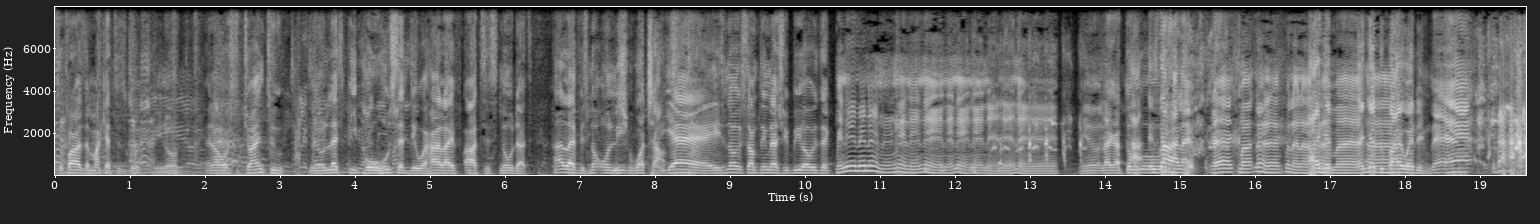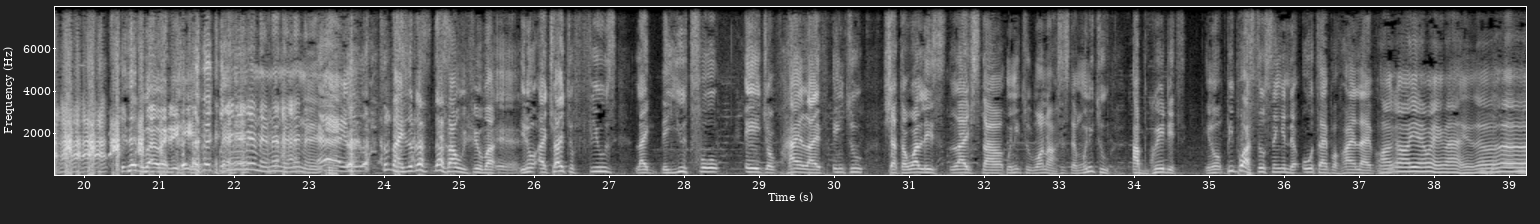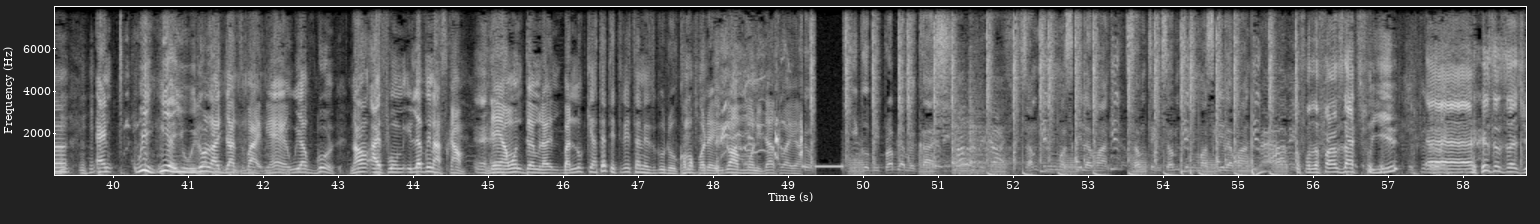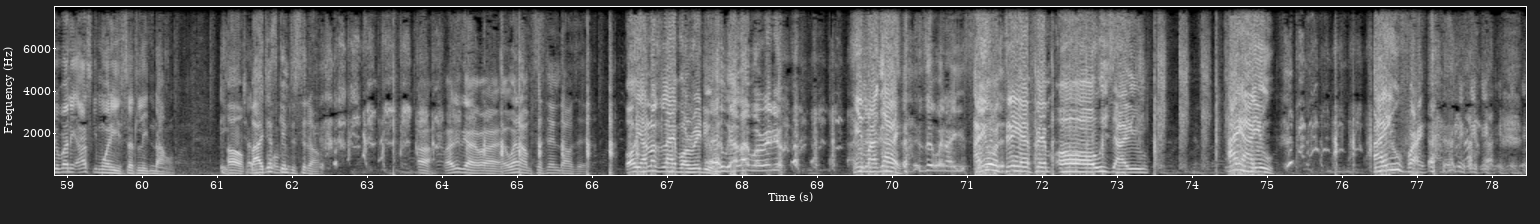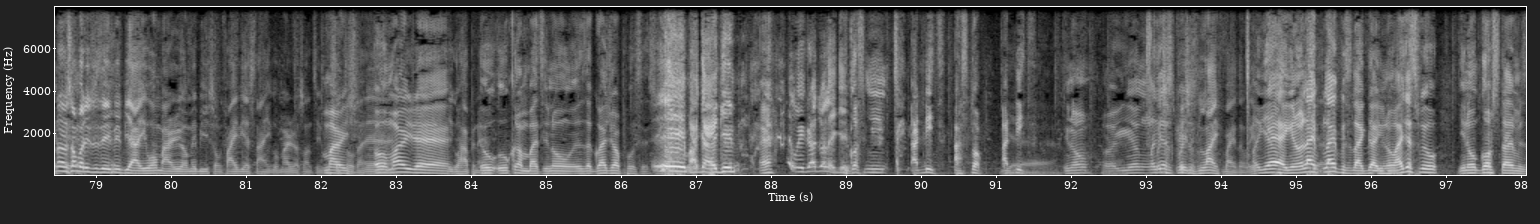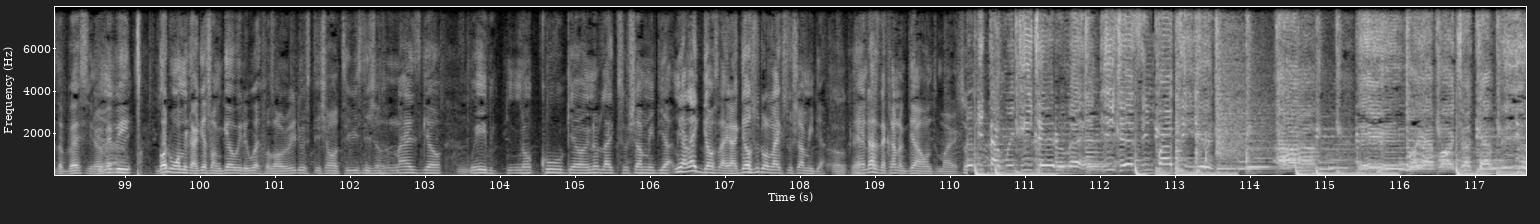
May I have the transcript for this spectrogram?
so far as the market is good, you know. And I was trying to, you know, let people who said they were high life artists know that high life is not only. watch out. Yeah, it's not something that should be always like. You know, like a Ah, is that high life? I get and your Dubai wedding. Is that Dubai wedding? Yeah, you know, sometimes you know, that's that's how we feel. But you know, I try to fuse like the youthful age of high life into Shatawale's lifestyle. We need to run our system. We need to upgrade it. You know, people are still singing the old type of high life. Oh, oh, yeah, wait, right, uh, and we, me and you, we don't like that vibe. Yeah, we have grown. Now iPhone 11 has come. Then I want them like, but Nokia 3310 is good. though. Come up for that. You don't have money. That's why. Yeah. You go be problem with cash. Something must kill a man. Something, something must kill a man. For the fans, that's for you. Uh, this is uh, Giovani. Ask him when he's settling down. Oh, but I just came to sit down. Ah, uh, this guy, uh, when I'm sitting down, say, Oh, you're not live on radio. Uh, we are live on radio. hey, my guy, so when are you? are you on 3FM? Oh, which are you? How are you? Are you fine? No, somebody to say maybe uh, you won't marry or maybe some five years time you go marry or something. You marriage. settle down, yeah. Oh, marriage. Uh, It go happen, eh? It will, come, but you know, it's a gradual process. Hey, my guy again. Eh? we gradually again. Because me, I date, I stop, I date. You know, uh, you know Which just is, which is life, by the Uh, way. yeah, you know, life life is like that. You know, I just feel you know God's time is the best. You know, Yeah. maybe God want me to get some girl with the work for some radio station or TV station, some nice girl, we you know cool girl. You know, like social media. Me, I like girls like that. Girls who don't like social media. Okay. and that's the kind of girl I want to marry. So Meet up with DJ Roman, DJ Sympathy. Ah, hey, boy, I'm.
